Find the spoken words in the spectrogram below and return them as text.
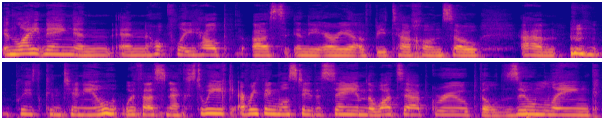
enlightening and, and hopefully help us in the area of Bitachon. So um, please continue with us next week. Everything will stay the same the WhatsApp group, the Zoom link,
